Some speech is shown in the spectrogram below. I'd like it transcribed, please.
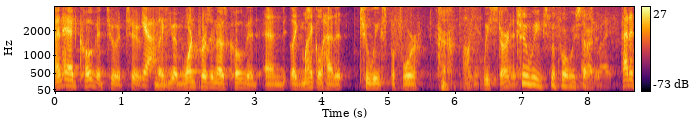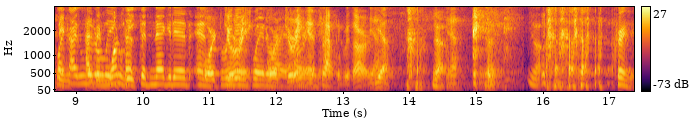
And add COVID to it too. Yeah. Like you have one person who has COVID, and like Michael had it two weeks before oh, yeah. we started. Two weeks before we started. right. Had it like been- I had it been literally one week- tested negative, and Or three during, days later, or I, during, I, I as traveled. happened with ours. Yeah. Yeah, Yeah. yeah. crazy.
